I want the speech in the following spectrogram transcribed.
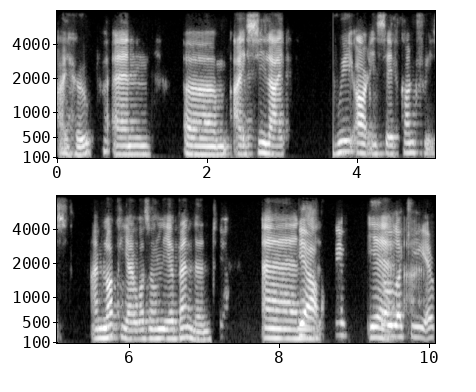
I hope. And um, I see like we are in safe countries. I'm lucky I was only abandoned. And yeah I'm yeah, so lucky every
